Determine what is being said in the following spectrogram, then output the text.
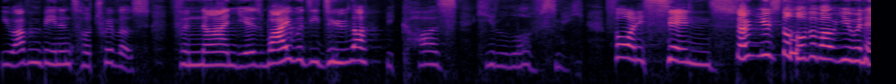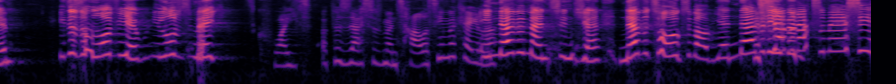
You haven't been in touch with us for nine years. Why would he do that? Because he loves me. For his sins. Don't you still love about you and him? He doesn't love you. He loves me. Quite a possessive mentality, Michaela. He never mentions you, never talks about you, never the seven even. acts of mercy.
